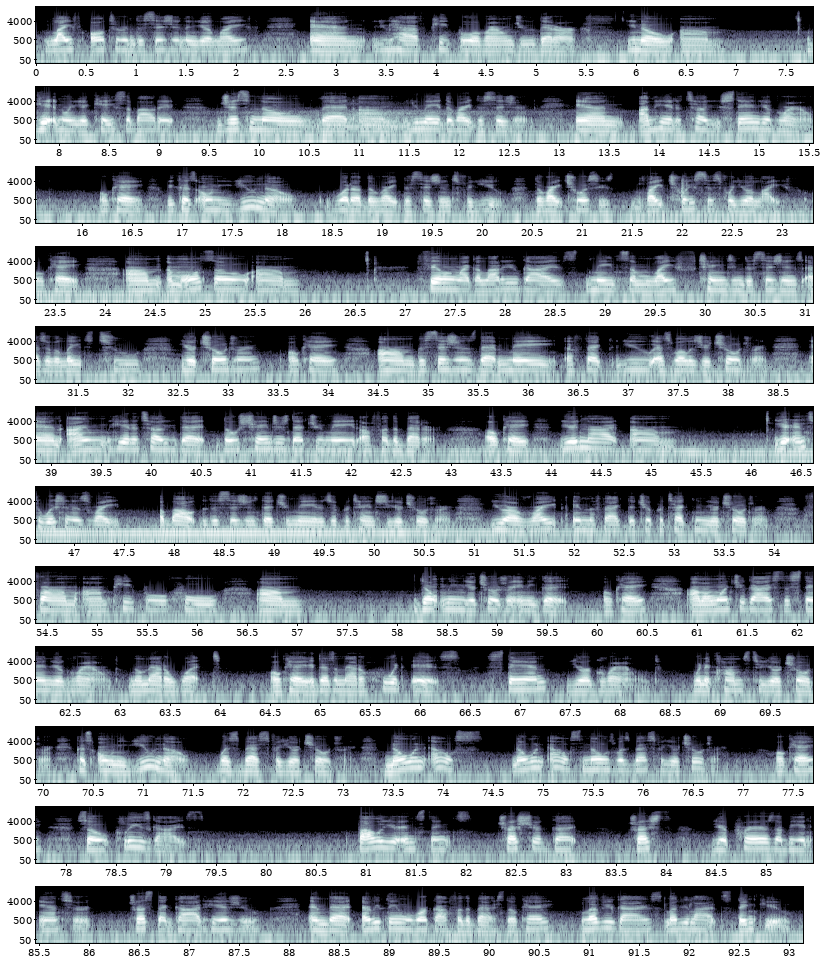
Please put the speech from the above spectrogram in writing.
life altering decision in your life and you have people around you that are, you know, um, getting on your case about it, just know that um, you made the right decision. And I'm here to tell you stand your ground, okay? Because only you know what are the right decisions for you, the right choices, right choices for your life, okay? Um, I'm also um, feeling like a lot of you guys made some life changing decisions as it relates to your children, okay? Um, decisions that may affect you as well as your children. And I'm here to tell you that those changes that you made are for the better, okay? You're not, um, your intuition is right about the decisions that you made as it pertains to your children. You are right in the fact that you're protecting your children from um, people who um, don't mean your children any good. Okay? Um, I want you guys to stand your ground no matter what. Okay? It doesn't matter who it is. Stand your ground when it comes to your children because only you know what's best for your children. No one else, no one else knows what's best for your children. Okay? So please, guys, follow your instincts, trust your gut, trust your prayers are being answered, trust that God hears you, and that everything will work out for the best. Okay? Love you guys. Love you lots. Thank you.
